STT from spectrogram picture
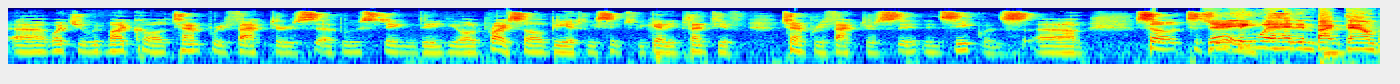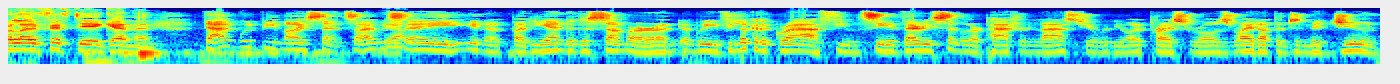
uh, what you would might call temporary factors uh, boosting the, the oil price, albeit we seem to be getting plenty of temporary factors in, in sequence. Um, so today, so you think we're heading back down below fifty again then? That would be my sense. I would yeah. say, you know, by the end of the summer, and we, if you look at the graph, you'll see a very similar pattern last year where the oil price rose right up into mid June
